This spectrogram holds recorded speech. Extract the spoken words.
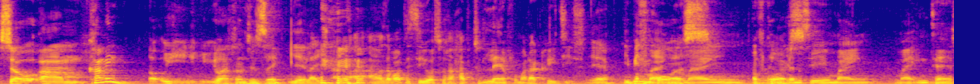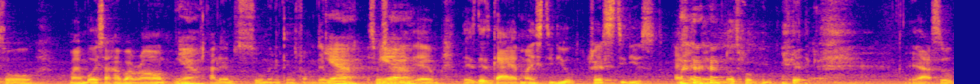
So, um, coming, oh, you, you have something to say? Yeah, like I, I was about to say, you also have to learn from other creatives. Yeah, even Of my course. my Of let, course. Let me say my my interns or my boys I have around. Yeah. I learned so many things from them. Yeah, especially yeah. Um, there's this guy at my studio, Tread Studios. I learned a lot from him. yeah, so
